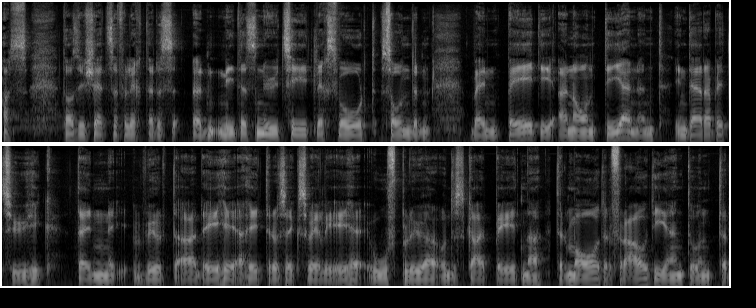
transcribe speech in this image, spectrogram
das, das ist jetzt vielleicht ein, nicht ein neuzeitliches Wort, sondern wenn beide einander dienen in dieser Beziehung, dann wird eine Ehe, eine heterosexuelle Ehe aufblühen und es geht beiden, der Mann der Frau dient und der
